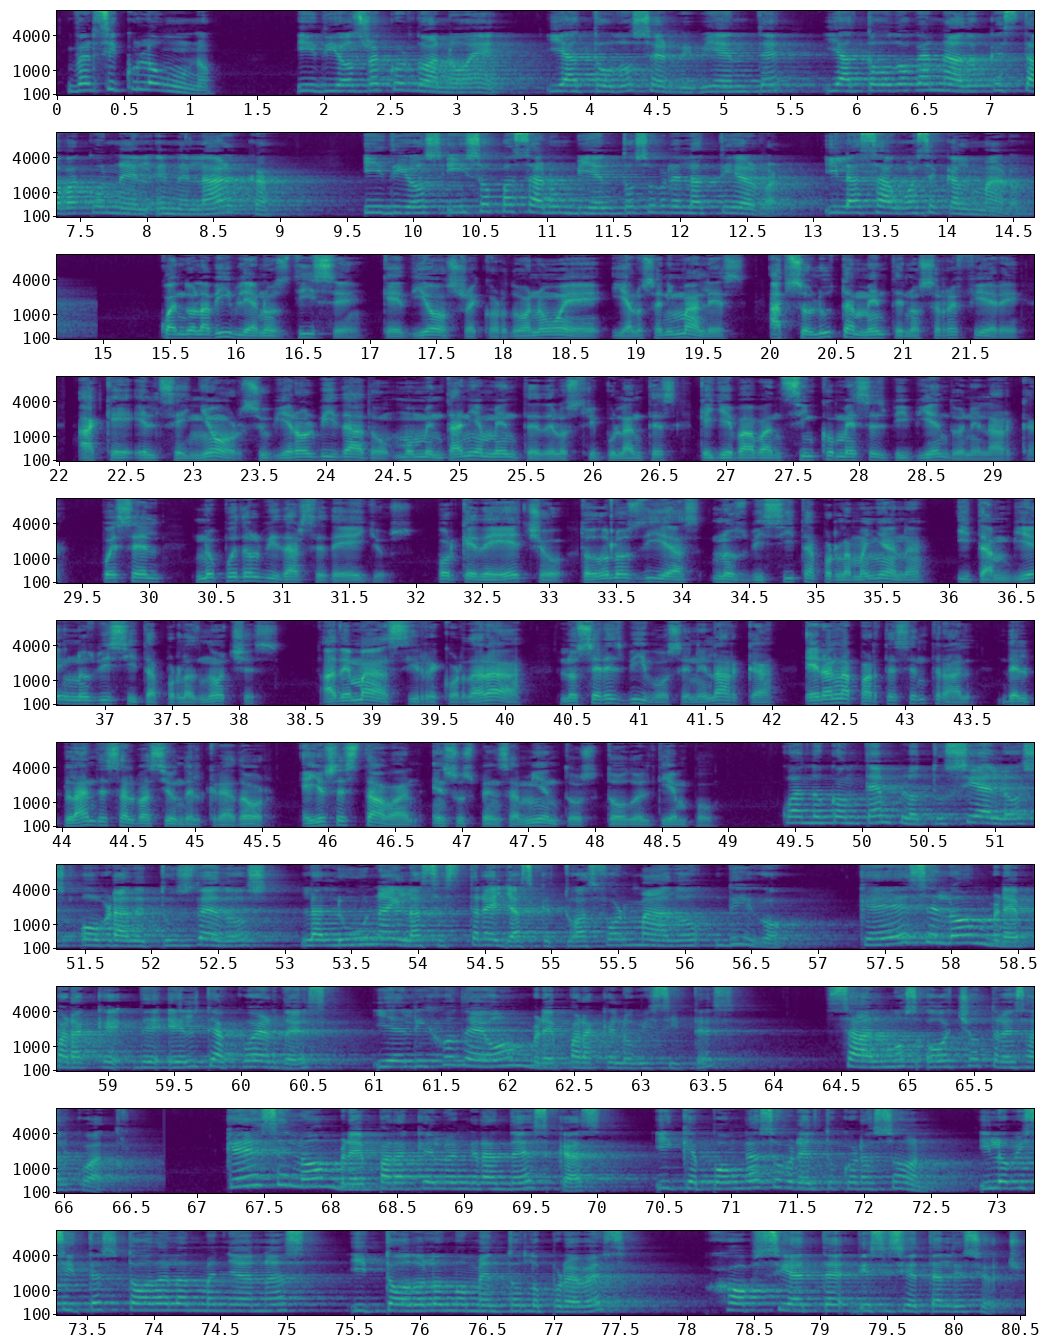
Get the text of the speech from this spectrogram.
Versículo 1. Y Dios recordó a Noé y a todo ser viviente y a todo ganado que estaba con él en el arca. Y Dios hizo pasar un viento sobre la tierra, y las aguas se calmaron. Cuando la Biblia nos dice que Dios recordó a Noé y a los animales, absolutamente no se refiere a que el Señor se hubiera olvidado momentáneamente de los tripulantes que llevaban cinco meses viviendo en el arca, pues Él no puede olvidarse de ellos, porque de hecho todos los días nos visita por la mañana y también nos visita por las noches. Además, si recordará, los seres vivos en el arca eran la parte central del plan de salvación del Creador. Ellos estaban en sus pensamientos todo el tiempo. Cuando contemplo tus cielos, obra de tus dedos, la luna y las estrellas que tú has formado, digo, ¿qué es el hombre para que de él te acuerdes y el Hijo de hombre para que lo visites? Salmos 8, 3 al 4. ¿Qué es el hombre para que lo engrandezcas y que pongas sobre él tu corazón, y lo visites todas las mañanas y todos los momentos lo pruebes? Job 7, 17 al 18.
